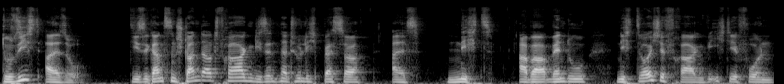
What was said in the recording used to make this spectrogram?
Du siehst also, diese ganzen Standardfragen, die sind natürlich besser als nichts. Aber wenn du nicht solche Fragen, wie ich dir vorhin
